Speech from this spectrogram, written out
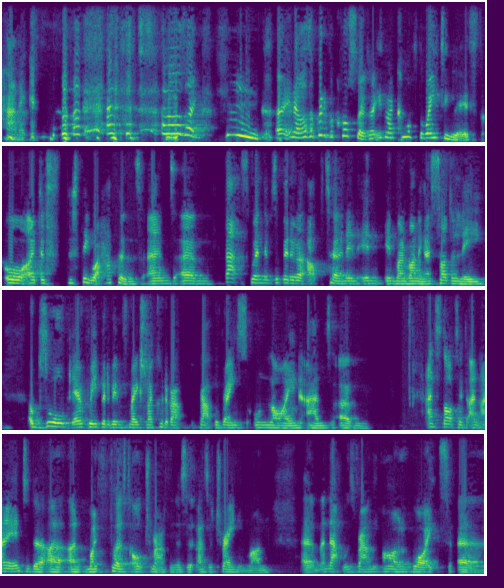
panic. and, and, I was like, hmm, uh, you know, I was a bit of a crossroads. Like either I come off the waiting list or I just just see what happens. And um, that's when there was a bit of an upturn in, in in my running. I suddenly absorbed every bit of information I could about about the race online and. Um, and started and I entered a, a, a, my first ultra marathon as a, as a training run um, and that was around the Isle of Wight uh,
